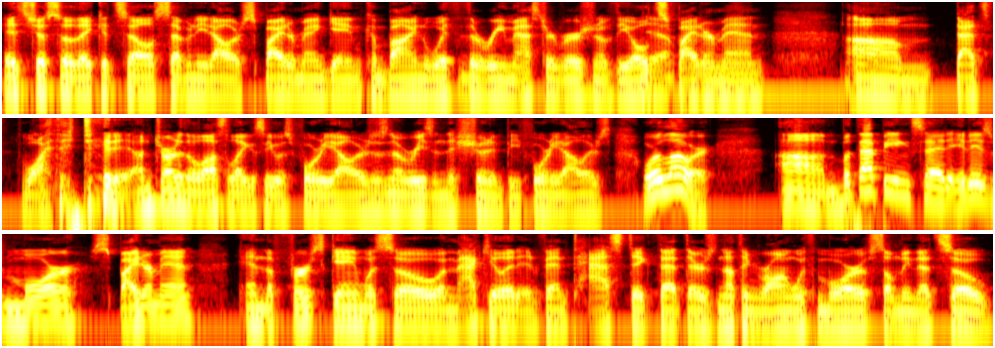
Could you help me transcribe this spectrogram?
It's just so they could sell a seventy dollars Spider Man game combined with the remastered version of the old Yeah. Spider Man. Um, that's why they did it. Uncharted: The Lost Legacy was forty dollars. There's no reason this shouldn't be forty dollars or lower. Um, but that being said, it is more Spider Man, and the first game was so immaculate and fantastic that there's nothing wrong with more of something that's so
